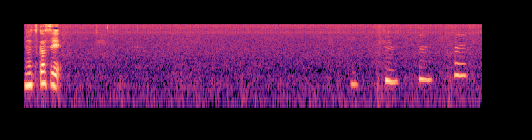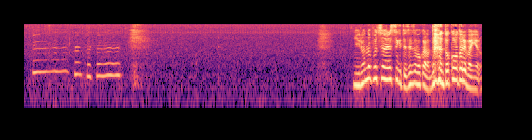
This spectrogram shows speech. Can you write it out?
懐かしい。いろんなポジションやりすぎて全然わからん。どこ踊ればいいんやろ？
